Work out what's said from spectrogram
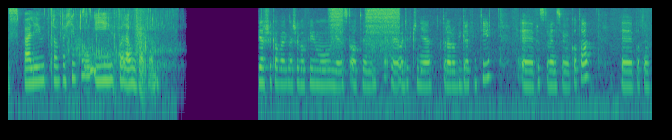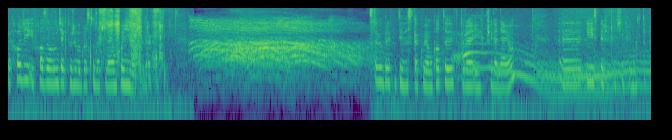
spalił to wehikuł i polał wodą. Pierwszy kawałek naszego filmu jest o tym, e, o dziewczynie, która robi graffiti, e, przedstawiającego kota. E, Potem wychodzi i wchodzą ludzie, którzy po prostu zaczynają podziwiać to graffiti. Z tego graffiti wyskakują koty, które ich przeganiają. I z pierwszej części filmu to tyle.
